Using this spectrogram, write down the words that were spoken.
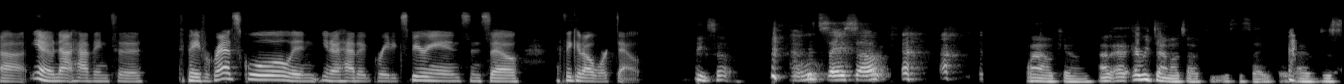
uh, you know not having to to pay for grad school and you know had a great experience. And so i think it all worked out. I think so. I would say so. Wow kim. I, I, every time i talk to you it's the same thing. I'm just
